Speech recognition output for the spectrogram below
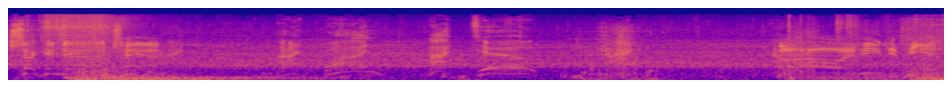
Second down and ten. Hot one. Hot two. Hot. Oh, and he, if he had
